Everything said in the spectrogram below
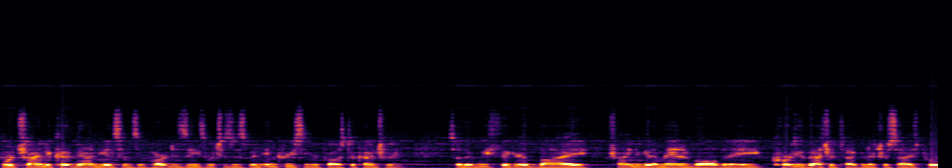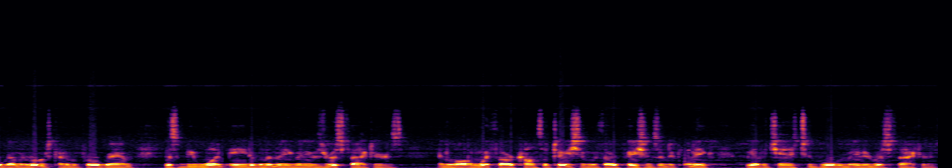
We're trying to cut down the incidence of heart disease, which has just been increasing across the country. So that we figured by trying to get a man involved in a cardiovascular type of exercise program, an aerobics kind of a program, this would be one aid of eliminating many of his risk factors. And along with our consultation with our patients in the clinic, we have a chance to go over many of the risk factors.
